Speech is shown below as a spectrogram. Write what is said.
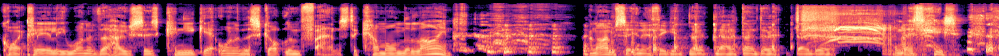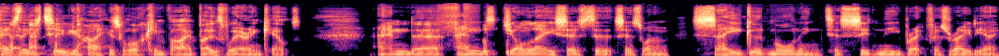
quite clearly one of the hosts says, "Can you get one of the Scotland fans to come on the line?" and I'm sitting there thinking, "Don't no, don't do it, don't do it." And there's these there's these two guys walking by, both wearing kilts. And uh, and John Ley says to says one of them, "Say good morning to Sydney Breakfast Radio."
